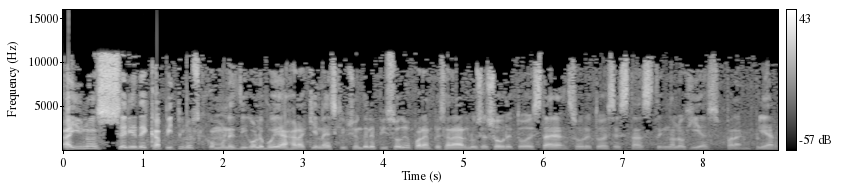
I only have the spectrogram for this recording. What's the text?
Hay una serie de capítulos que, como les digo, les voy a dejar aquí en la descripción del episodio para empezar a dar luces sobre, todo esta, sobre todas estas tecnologías, para ampliar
